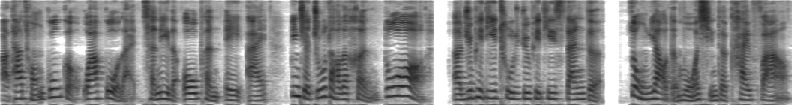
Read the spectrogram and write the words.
把他从 Google 挖过来，成立了 OpenAI，并且主导了很多啊 GPT Two、GPT 三的重要的模型的开发。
